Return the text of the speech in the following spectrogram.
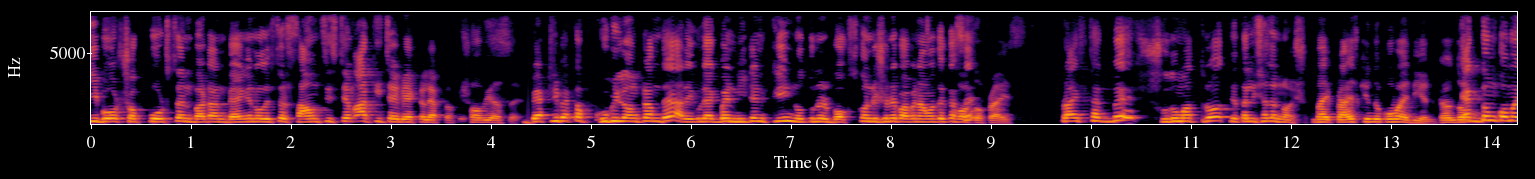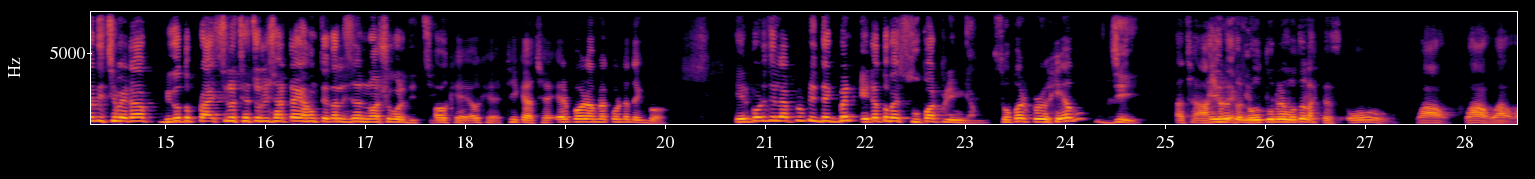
keyboard সব ports and button Bang and অলিস্টার সাউন্ড সিস্টেম আর কি চাইবে একটা ল্যাপটপে সবই আছে। ব্যাটারি ব্যাকআপ খুবই লং টার্ম দেয় আর এগুলো একবার নিট এন্ড ক্লিন নতুনের বক্স কন্ডিশনে পাবেন আমাদের কাছে। কত প্রাইস প্রাইস থাকবে শুধুমাত্র তেতাল্লিশ হাজার নয়শো। ভাই প্রাইস কিন্তু কমাই দিয়েন কারণ একদম কমাই দিচ্ছি এটা বিগত প্রাইস ছিল ছেচল্লিশ হাজার টাকা এখন তেতাল্লিশ হাজার নয়শো করে দিচ্ছি। ওকে ওকে ঠিক আছে। এরপর আমরা কোনটা দেখব? এরপর যে ল্যাপটপটি দেখবেন এটা তো ভাই সুপার প্রিমিয়াম সুপার প্রিমিয়াম জি। আচ্ছা আসলে তো নতুনের মতো লাগতেছে। ও ওয়াও ওয়াও ওয়াও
